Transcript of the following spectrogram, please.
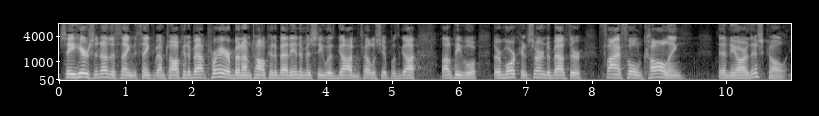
See, here's another thing to think about. I'm talking about prayer, but I'm talking about intimacy with God and fellowship with God. A lot of people they're more concerned about their fivefold calling than they are this calling.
